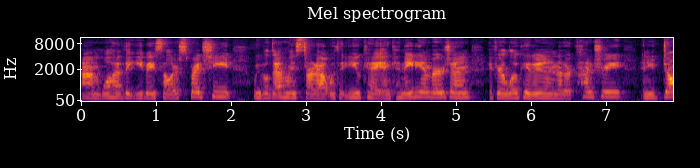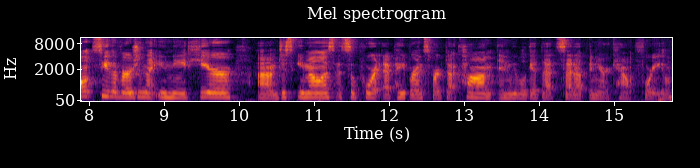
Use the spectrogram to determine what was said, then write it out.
Um, we'll have the eBay seller spreadsheet. We will definitely start out with a UK and Canadian version. If you're located in another country and you don't see the version that you need here, um, just email us at support at paperandspark.com and we will get that set up in your account for you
